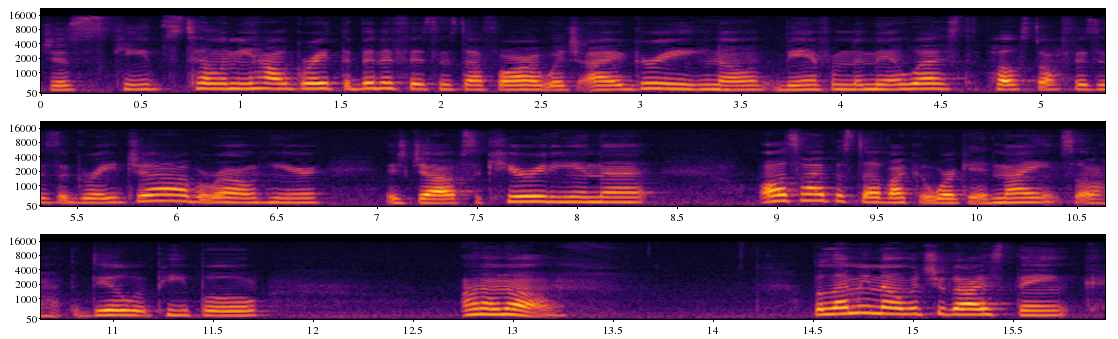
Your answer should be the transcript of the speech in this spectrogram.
just keeps telling me how great the benefits and stuff are, which I agree. You know, being from the Midwest, the post office is a great job around here. It's job security in that. All type of stuff. I could work at night so I don't have to deal with people. I don't know. But let me know what you guys think.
